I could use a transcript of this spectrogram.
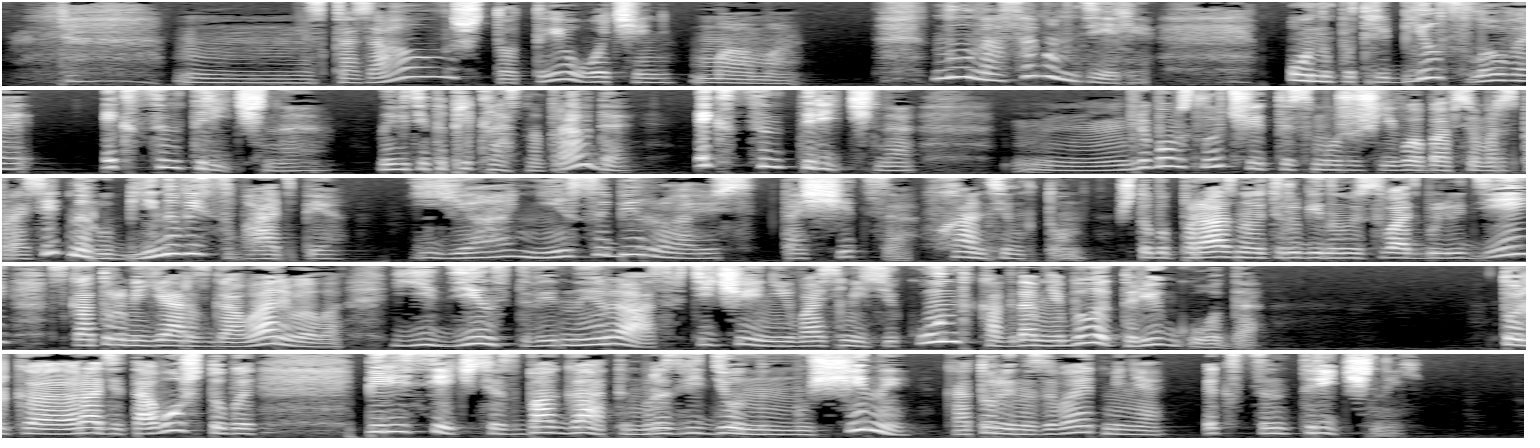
«М -м, «Сказал, что ты очень мама». «Ну, на самом деле, он употребил слово «эксцентрично». Но ведь это прекрасно, правда? эксцентрично. В любом случае, ты сможешь его обо всем расспросить на рубиновой свадьбе. Я не собираюсь тащиться в Хантингтон, чтобы праздновать рубиновую свадьбу людей, с которыми я разговаривала единственный раз в течение восьми секунд, когда мне было три года. Только ради того, чтобы пересечься с богатым разведенным мужчиной, который называет меня эксцентричной.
